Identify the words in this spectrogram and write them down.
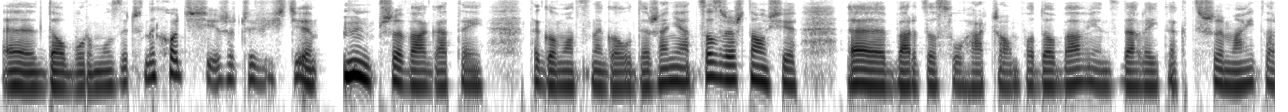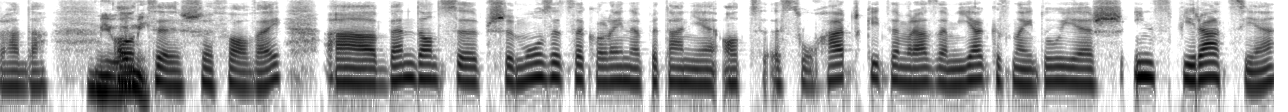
e, dobór muzyczny, choć rzeczywiście przewaga tej, tego mocnego uderzenia, co zresztą się e, bardzo słuchaczom podoba, więc dalej tak trzymaj, to rada Miło od mi. szefowej. A będąc przy muzyce, kolejne pytanie od słuchaczki, tym razem jak znajdujesz inspirację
